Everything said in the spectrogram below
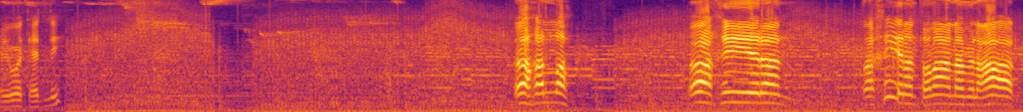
أيوه تعدلي آخ الله. أخيرا. أخيرا طلعنا من العائق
